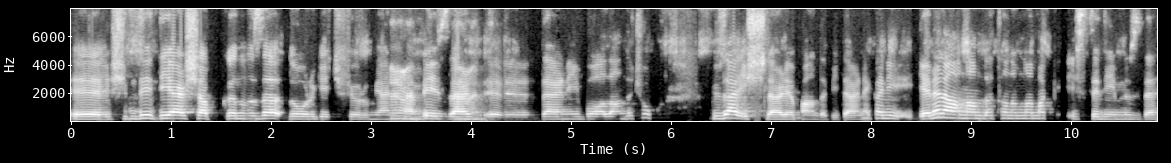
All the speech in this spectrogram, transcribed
e, şimdi diğer şapkanıza doğru geçiyorum. Yani Evet, Pembe İzler evet. e, Derneği bu alanda çok güzel işler yapan da bir dernek. Hani genel anlamda tanımlamak istediğimizde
